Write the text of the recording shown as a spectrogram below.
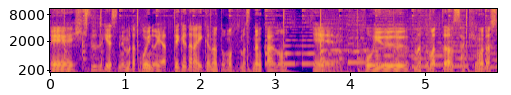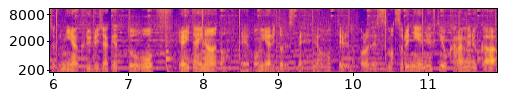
えー、引き続きですね、またこういうのをやっていけたらいいかなと思ってます。なんかあの、えー、こういうまとまった作品を出すときにアクリルジャケットをやりたいなと、えー、ぼんやりとですね、思っているところです。まあ、それに NFT を絡めるか、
